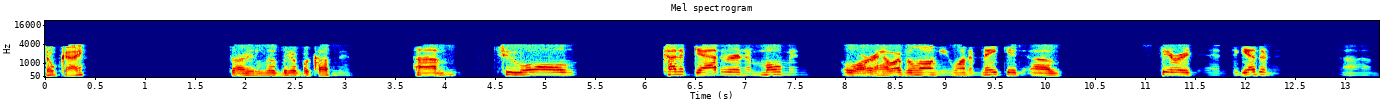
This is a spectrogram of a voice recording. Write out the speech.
Okay. Sorry, a little bit of a comment. Um, to all kind of gather in a moment or however long you want to make it of spirit and togetherness. Um,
